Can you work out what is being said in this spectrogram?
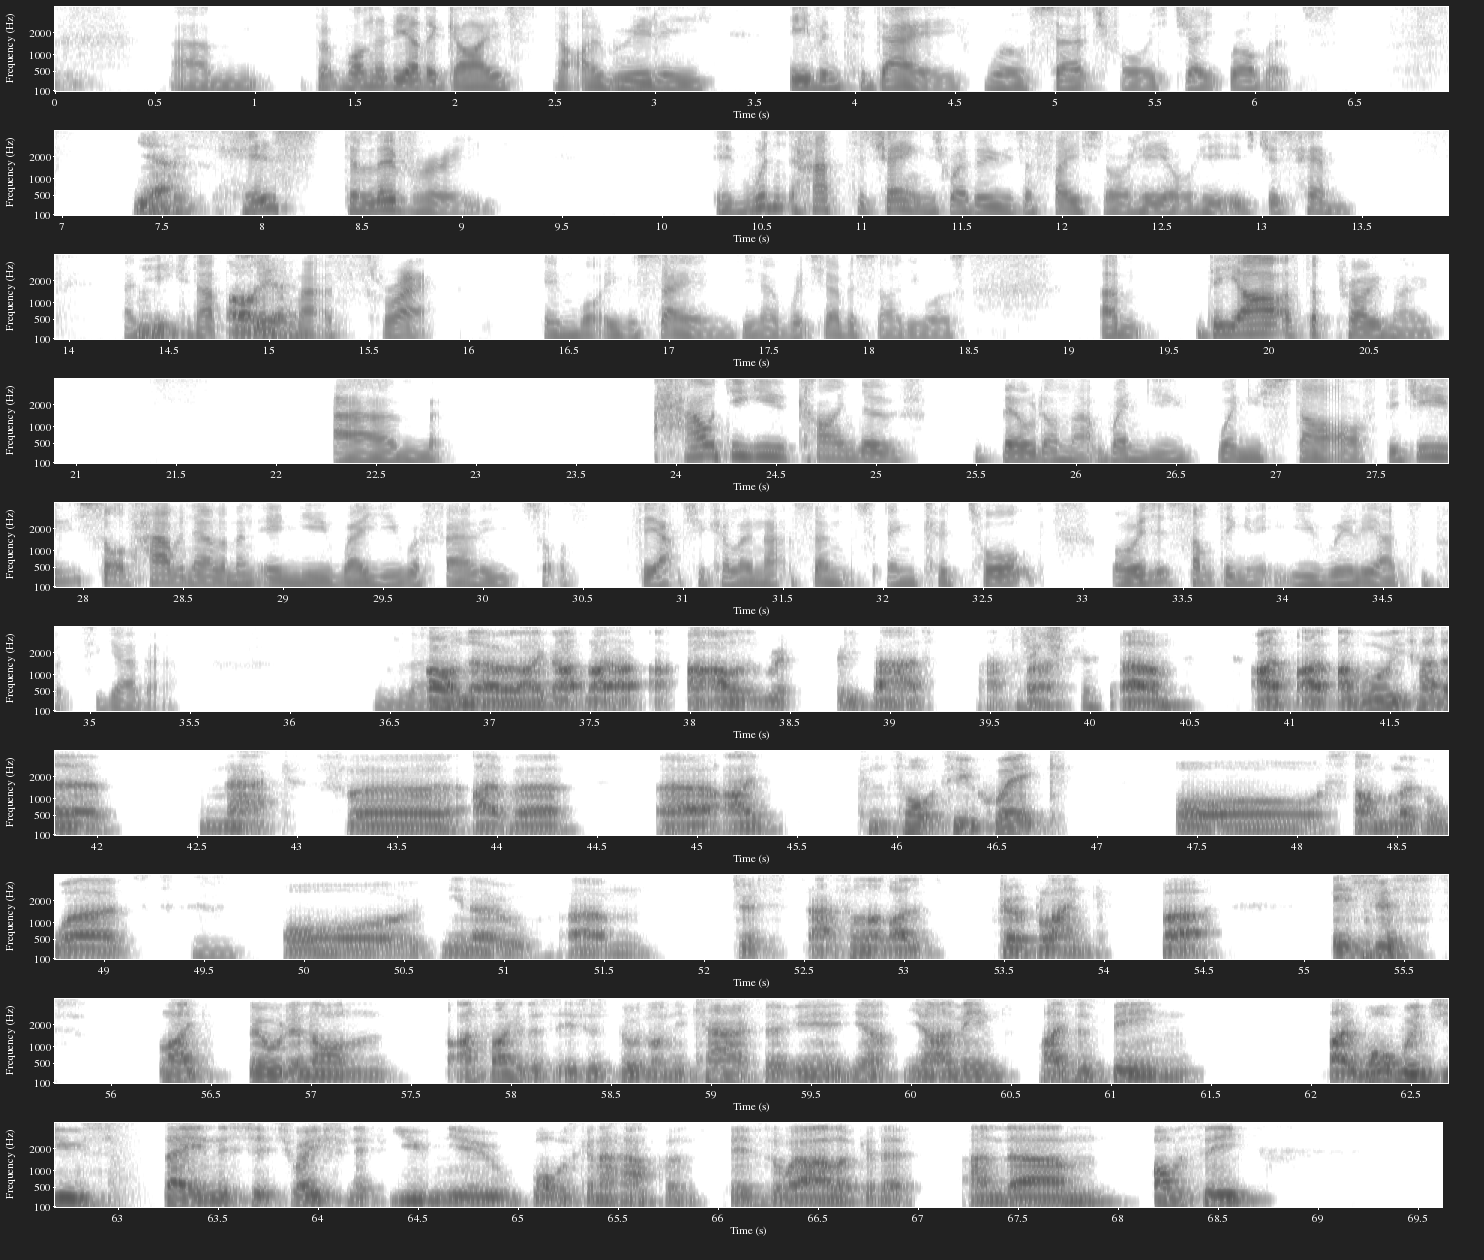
Um, but one of the other guys that I really, even today, will search for is Jake Roberts. Yes. his delivery, it wouldn't have to change whether he was a face or a heel. He, it's just him. And he Mm. could have the Oh, same yeah. amount of threat in what he was saying, you know, whichever side he was. Um, the art of the promo. Um, how do you kind of build on that when you when you start off? Did you sort of have an element in you where you were fairly sort of theatrical in that sense and could talk, or is it something that you really had to put together? Learn? Oh no, like I, like I, I was really, bad at first. um, I, I I've always had a knack for either uh, I can talk too quick, or stumble over words, Mm. or you know, um, just uh, sometimes I just go blank. But it's just like building on. I feel like it just, it's just building on your character. You, you know, you know what I mean? Like just being like what would you say in this situation if you knew what was going to happen is the way i look at it and um obviously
